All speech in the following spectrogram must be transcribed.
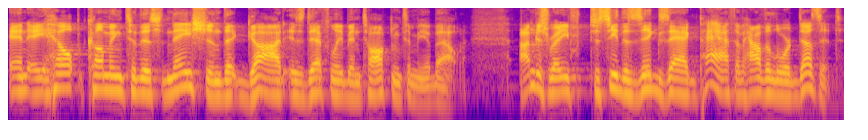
and a help coming to this nation that God has definitely been talking to me about. I'm just ready to see the zigzag path of how the Lord does it.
